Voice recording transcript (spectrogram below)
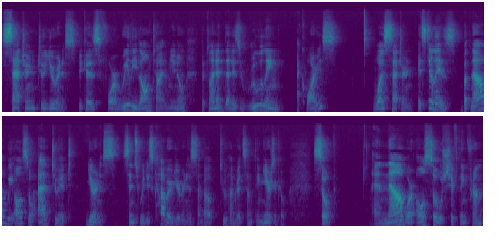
Saturn to Uranus because for a really long time, you know, the planet that is ruling Aquarius was Saturn. It still is, but now we also add to it Uranus since we discovered Uranus about 200 something years ago. So, and now we're also shifting from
